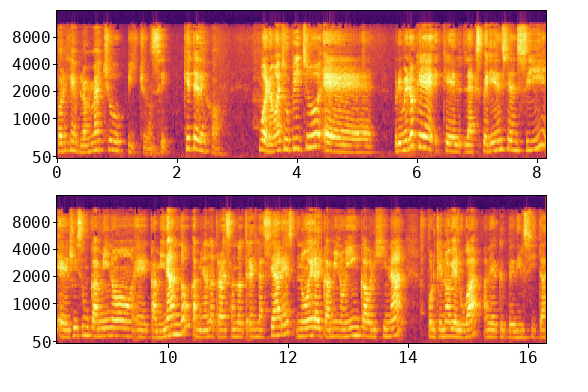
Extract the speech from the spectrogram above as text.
Por ejemplo, Machu Picchu. Sí. ¿Qué te dejó? Bueno, Machu Picchu, eh, Primero que, que la experiencia en sí, eh, yo hice un camino eh, caminando, caminando atravesando tres glaciares, no era el camino inca original porque no había lugar, había que pedir cita,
